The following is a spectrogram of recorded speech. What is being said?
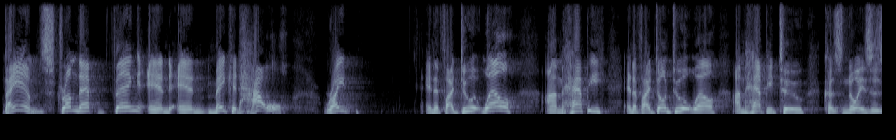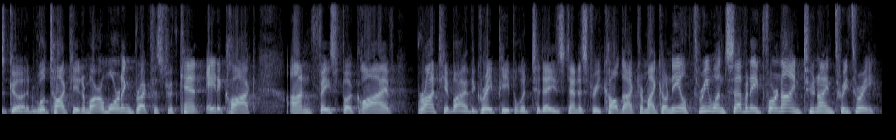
Bam, strum that thing and and make it howl, right? And if I do it well, I'm happy. And if I don't do it well, I'm happy too, because noise is good. We'll talk to you tomorrow morning, Breakfast with Kent, 8 o'clock on Facebook Live, brought to you by the great people at today's dentistry. Call Dr. Mike O'Neill, 317 849 2933.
